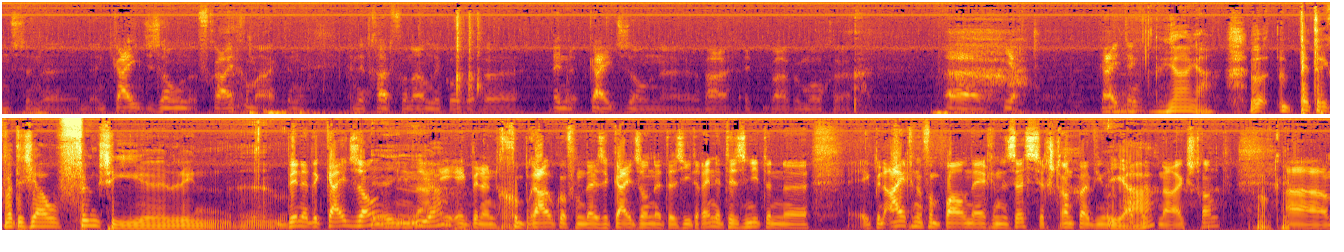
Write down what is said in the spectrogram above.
ons een, een, een kitezone vrijgemaakt. En, en het gaat voornamelijk over eh, een kitezone waar, het, waar we mogen, eh, ja, Ja, ja. Patrick, wat is jouw functie eh, erin? Eh, Binnen de kitezone? Eh, Nou, ja. ik- ben een gebruiker van deze kitezone net als iedereen. Het is niet een... ik ben eigenaar van Paal 69, strandpaviljoen Ja. op het Naakstrand. Ehm,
